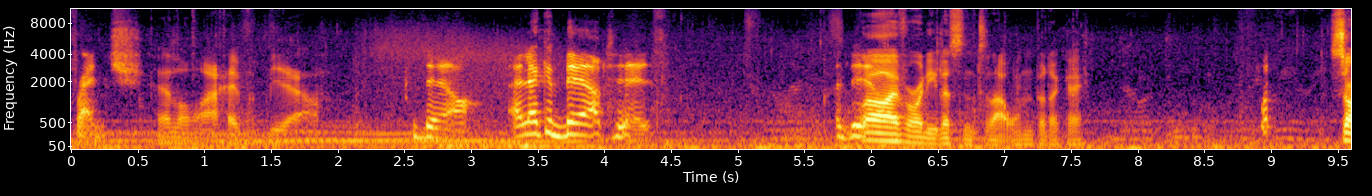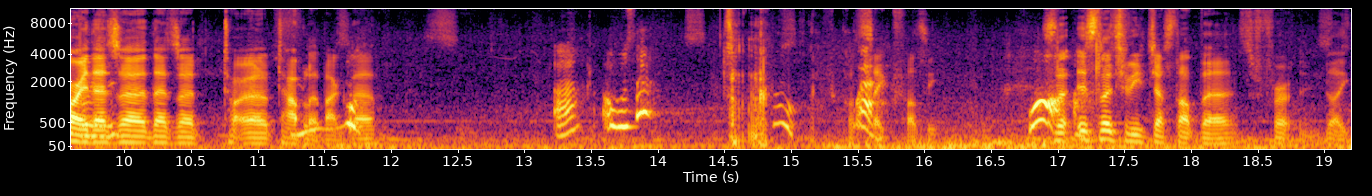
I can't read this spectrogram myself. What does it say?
French Hello, I have a beer. beer. I like a beer, please. A beer. Well, I've already listened to that one, but okay. What? Sorry, there's a there's a t- uh, tablet back there. uh, oh, was that? Oh, For? God's sake, fuzzy. It's, What? li- it's literally just up there. It's for like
